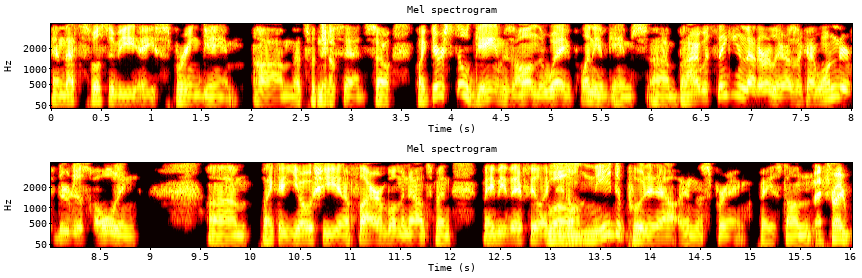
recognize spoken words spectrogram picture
and that's supposed to be a spring game. Um, that's what yep. they said. So, like, there's still games on the way, plenty of games. Um, but I was thinking that earlier. I was like, I wonder if they're just holding um, like a Yoshi and a Fire Emblem announcement. Maybe they feel like well, they don't need to put it out in the spring based on Metroid.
